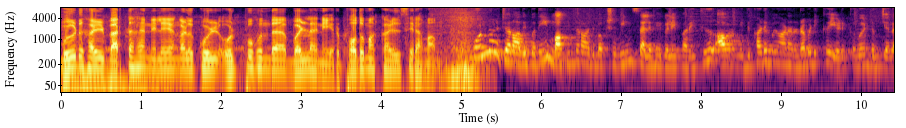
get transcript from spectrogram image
வீடுகள் வர்த்தக நிலையங்களுக்குள் உட்புகுந்த வெள்ள நீர் பொதுமக்கள் சிரமம். ஜனாதிபதி மஹிந்த ராஜபக்ஷவின் சலுகைகளை பறித்து அவர் மீது கடுமையான நடவடிக்கை எடுக்க வேண்டும் என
